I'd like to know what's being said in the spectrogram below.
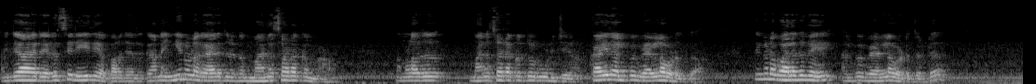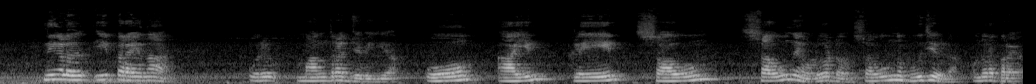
അതിന്റെ ആ രഹസ്യ രീതിയാണ് പറഞ്ഞത്. കാരണം ഇങ്ങനെയുള്ള കാര്യത്തിനൊക്കെ മനസ്സടക്കം വേണം. നമ്മളത് മനസ്സടക്കത്തോടു കൂടി ചെയ്യണം. കയ്യിൽ അല്പം വെള്ളം എടുക്കുക. നിങ്ങളുടെ വലത് കയ്യിൽ അല്പം വെള്ളം എടുത്തിട്ട് നിങ്ങൾ ഈ പറയുന്ന ഒരു മന്ത്രം ജപിക്കുക. ഓം ഐം ക്ലീം സൗം സൗന്നേ ഉള്ളൂ കേട്ടോ. സൗന്ന് പൂജ്യമില്ല. ഒന്നുകൂടെ പറയാം.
